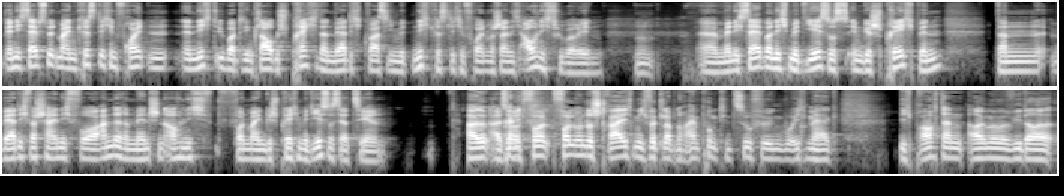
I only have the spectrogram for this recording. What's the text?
wenn ich selbst mit meinen christlichen Freunden äh, nicht über den Glauben spreche, dann werde ich quasi mit nicht christlichen Freunden wahrscheinlich auch nicht drüber reden. Hm. Ähm, wenn ich selber nicht mit Jesus im Gespräch bin, dann werde ich wahrscheinlich vor anderen Menschen auch nicht von meinen Gesprächen mit Jesus erzählen. Also, also kann ich voll, voll unterstreichen. Ich würde, glaube noch einen Punkt hinzufügen, wo ich merke, ich brauche dann auch immer wieder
